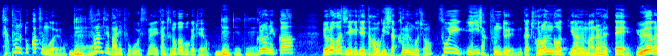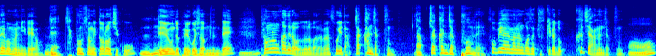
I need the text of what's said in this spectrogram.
작품도 똑같은 거예요. 네. 사람들이 많이 보고 있으면 일단 들어가 보게 돼요. 네네네. 그러니까 여러 가지 얘기들이 나오기 시작하는 거죠. 소위 이 작품들, 그러니까 저런 것이라는 말을 할 때 요약을 해보면 이래요. 네. 작품성이 떨어지고 음흠. 내용도 별 것이 없는데 음. 평론가들의 언어로 말하면 소위 납작한 작품, 납작한 작품. 네. 소비할 만한 것의 두께가 노- 크지 않은 작품. 어.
